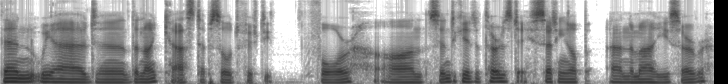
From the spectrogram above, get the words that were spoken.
Then we had uh, the Knightcast episode 54 on Syndicated Thursday, setting up an Amahi server.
